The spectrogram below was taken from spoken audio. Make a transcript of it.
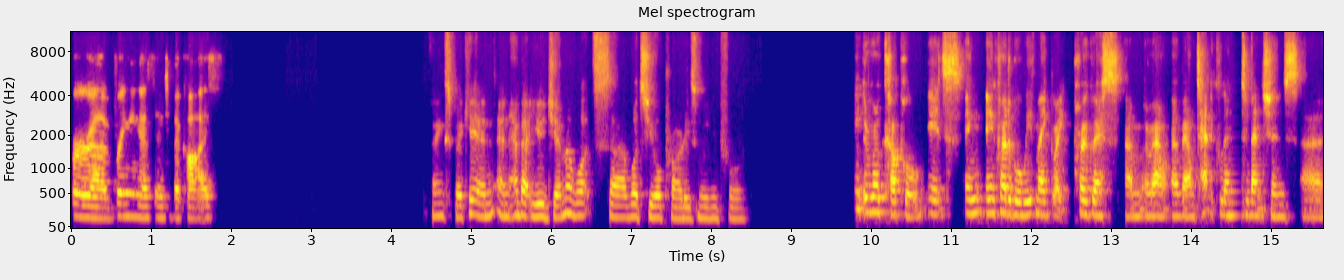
for uh, bringing us into the cause. Thanks, Becky. And, and how about you, Gemma? What's, uh, what's your priorities moving forward? I think there are a couple. It's in, incredible. We've made great progress um, around, around technical interventions, uh,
